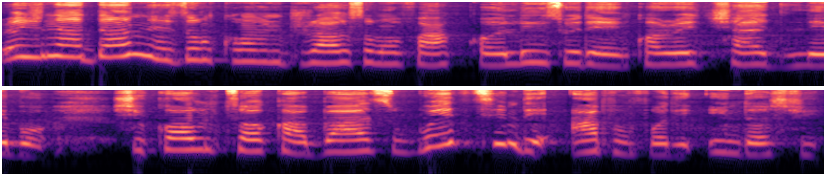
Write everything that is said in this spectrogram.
regina daniels don come drag some of her colleagues wey dey encourage child labour. She come tok about wetin dey happen for di industry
